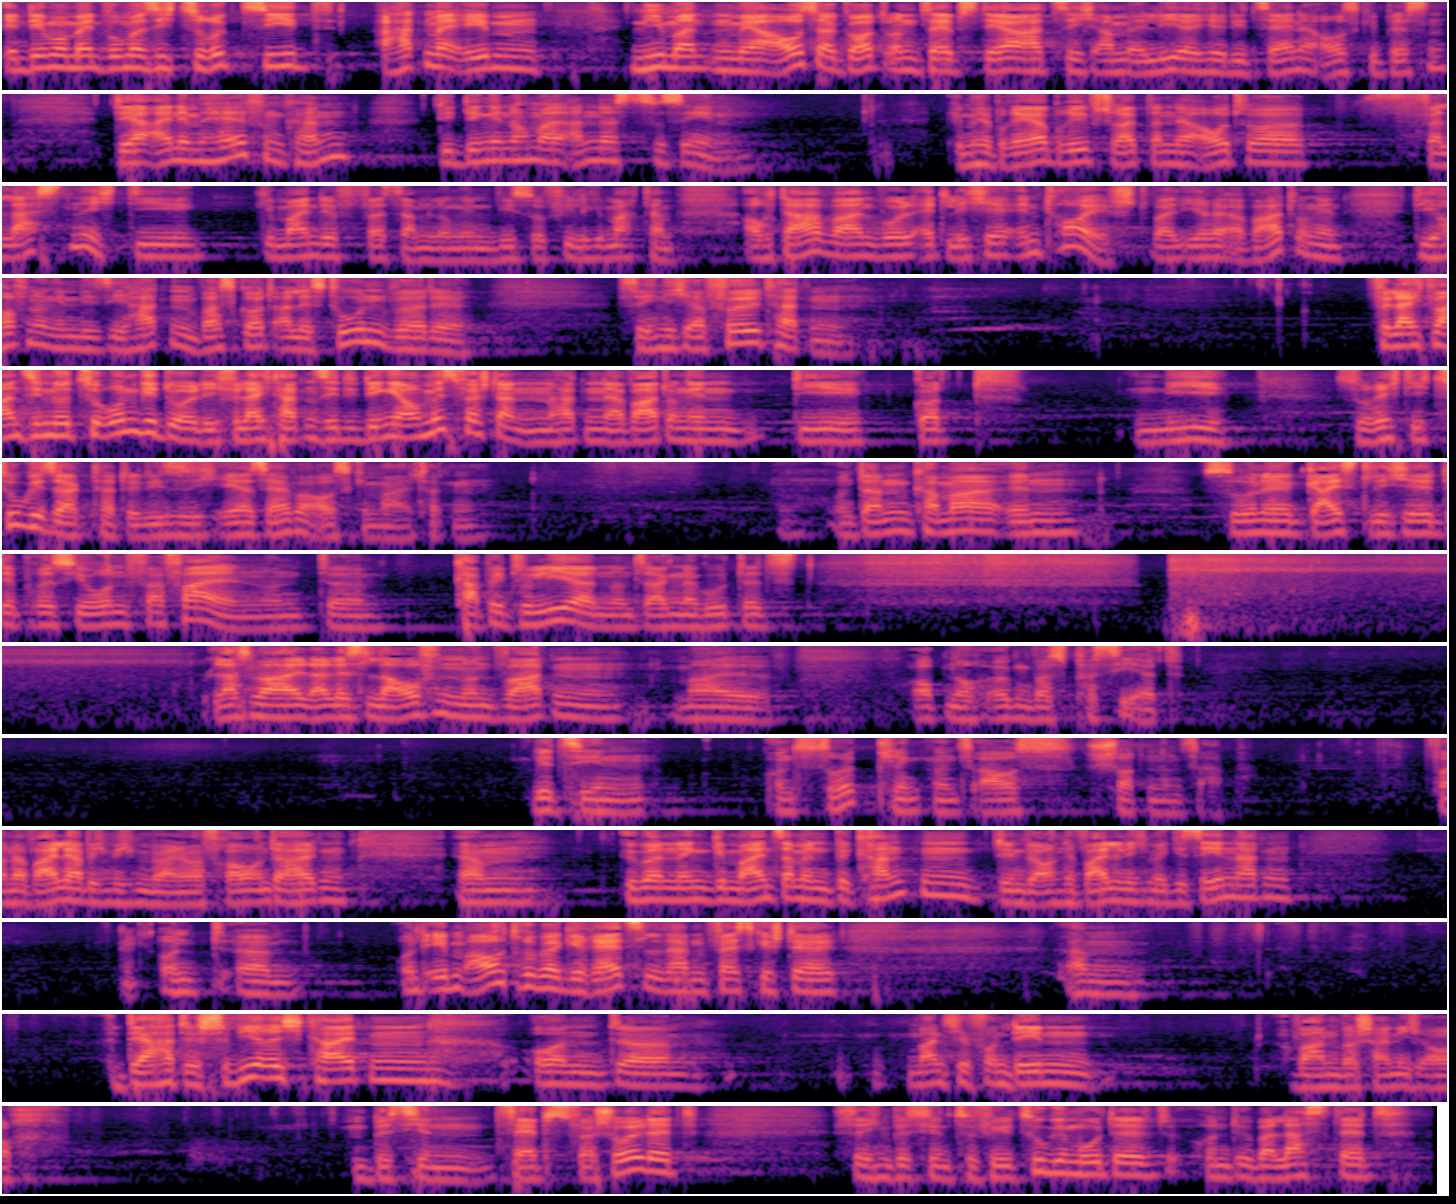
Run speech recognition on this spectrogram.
in dem Moment, wo man sich zurückzieht, hat man eben niemanden mehr außer Gott und selbst der hat sich am Elia hier die Zähne ausgebissen der einem helfen kann, die Dinge nochmal anders zu sehen. Im Hebräerbrief schreibt dann der Autor, verlasst nicht die Gemeindeversammlungen, wie es so viele gemacht haben. Auch da waren wohl etliche enttäuscht, weil ihre Erwartungen, die Hoffnungen, die sie hatten, was Gott alles tun würde, sich nicht erfüllt hatten. Vielleicht waren sie nur zu ungeduldig, vielleicht hatten sie die Dinge auch missverstanden, hatten Erwartungen, die Gott nie so richtig zugesagt hatte, die sie sich eher selber ausgemalt hatten. Und dann kann man in so eine geistliche Depression verfallen und äh, kapitulieren und sagen, na gut, jetzt lassen wir halt alles laufen und warten mal, ob noch irgendwas passiert. Wir ziehen uns zurück, klinken uns aus, schotten uns ab. Vor einer Weile habe ich mich mit meiner Frau unterhalten ähm, über einen gemeinsamen Bekannten, den wir auch eine Weile nicht mehr gesehen hatten. Und, ähm, und eben auch darüber gerätselt, haben festgestellt, ähm, der hatte Schwierigkeiten und äh, manche von denen waren wahrscheinlich auch ein bisschen selbst verschuldet, sich ein bisschen zu viel zugemutet und überlastet.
